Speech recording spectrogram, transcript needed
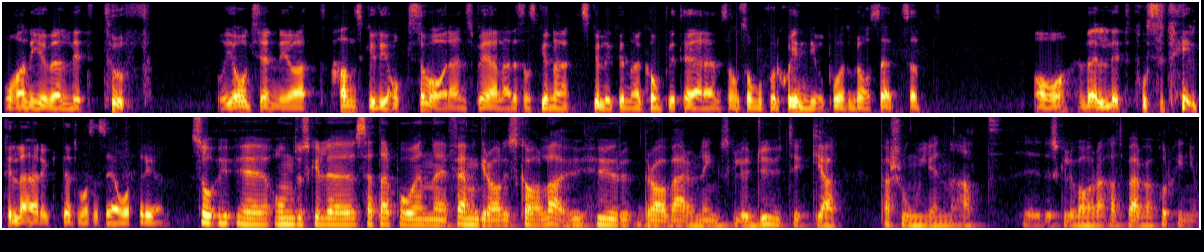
Och han är ju väldigt tuff. Och jag känner ju att han skulle ju också vara en spelare som skulle, skulle kunna komplettera en sån som Jorginho på ett bra sätt. Så att, ja, väldigt positiv till det här ryktet måste jag säga återigen. Så eh, om du skulle sätta på en eh, femgradig skala, hur, hur bra värvning skulle du tycka personligen att det skulle vara att värva Jorginho?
